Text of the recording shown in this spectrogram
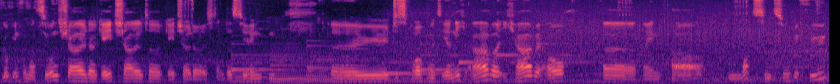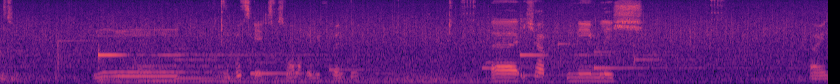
Fluginformationsschalter, Gate-Schalter. Gate-Schalter ist dann das hier hinten. Äh, das brauchen wir jetzt eher nicht, aber ich habe auch äh, ein paar Mods hinzugefügt. Ein Busgate, das müssen wir auch noch irgendwie verwenden. Äh, ich habe nämlich ein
